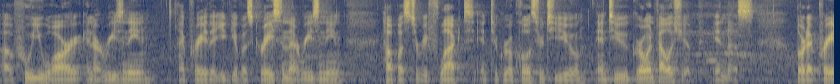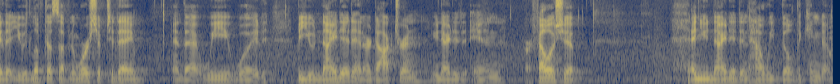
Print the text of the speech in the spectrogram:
of who you are in our reasoning. I pray that you give us grace in that reasoning, help us to reflect and to grow closer to you and to grow in fellowship in this. Lord, I pray that you would lift us up in worship today and that we would be united in our doctrine, united in our fellowship, and united in how we build the kingdom.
